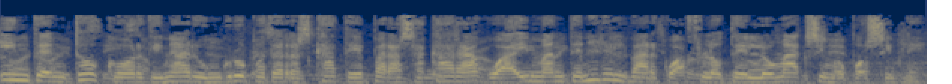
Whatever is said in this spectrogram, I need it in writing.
Intentó coordinar un grupo de rescate para sacar agua y mantener el barco a flote lo máximo posible.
